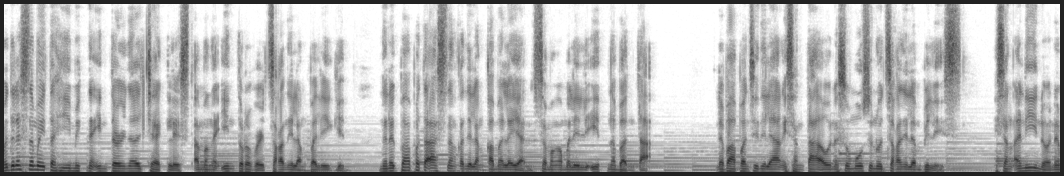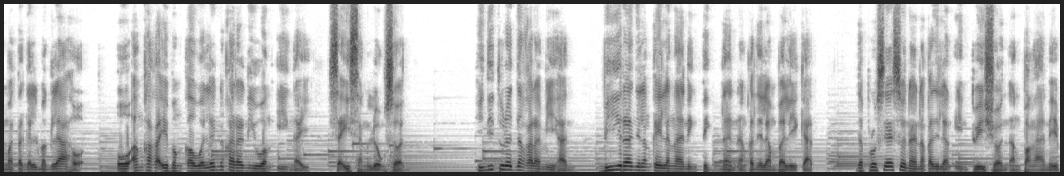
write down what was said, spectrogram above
Madalas na may tahimik na internal checklist ang mga introvert sa kanilang paligid na nagpapataas ng kanilang kamalayan sa mga maliliit na banta. Napapansin nila ang isang tao na sumusunod sa kanilang bilis, isang anino na matagal maglaho o ang kakaibang kawalan ng karaniwang ingay sa isang lungsod. Hindi tulad ng karamihan, bihira nilang kailanganing tignan ang kanilang balikat na proseso na ng kanilang intuition ang panganib.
